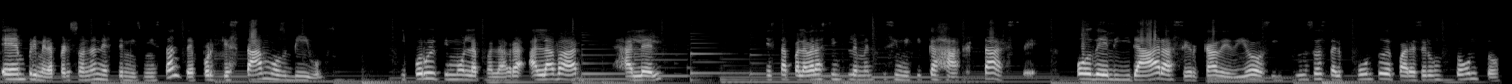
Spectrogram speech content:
en primera persona en este mismo instante, porque estamos vivos. Y por último, la palabra alabar, halel, esta palabra simplemente significa jactarse, o delirar acerca de Dios, incluso hasta el punto de parecer un tonto.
